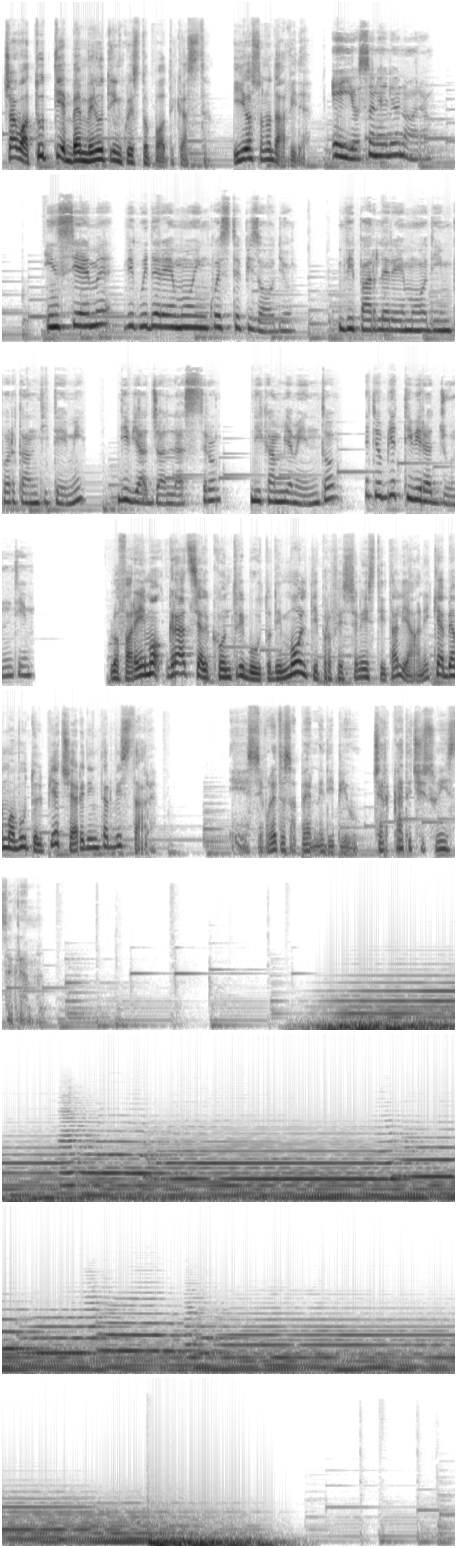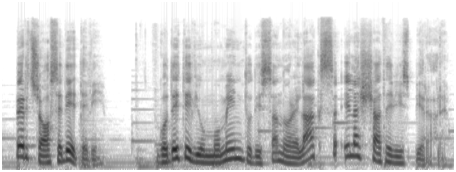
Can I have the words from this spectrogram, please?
Ciao a tutti e benvenuti in questo podcast. Io sono Davide. E io sono Eleonora. Insieme vi guideremo in questo episodio. Vi parleremo di importanti temi, di viaggi all'estero, di cambiamento e di obiettivi raggiunti. Lo faremo grazie al contributo di molti professionisti italiani che abbiamo avuto il piacere di intervistare. E se volete saperne di più, cercateci su Instagram. Perciò sedetevi, godetevi un momento di sano relax e lasciatevi ispirare.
